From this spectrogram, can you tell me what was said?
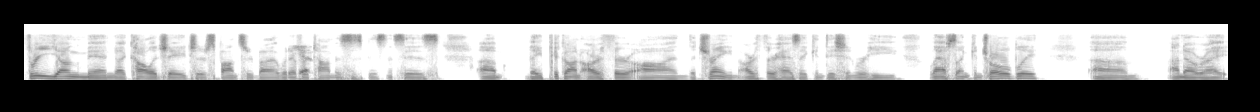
three young men, like college age, that are sponsored by whatever Thomas's business is. Um, they pick on Arthur on the train. Arthur has a condition where he laughs uncontrollably. Um, I know, right?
